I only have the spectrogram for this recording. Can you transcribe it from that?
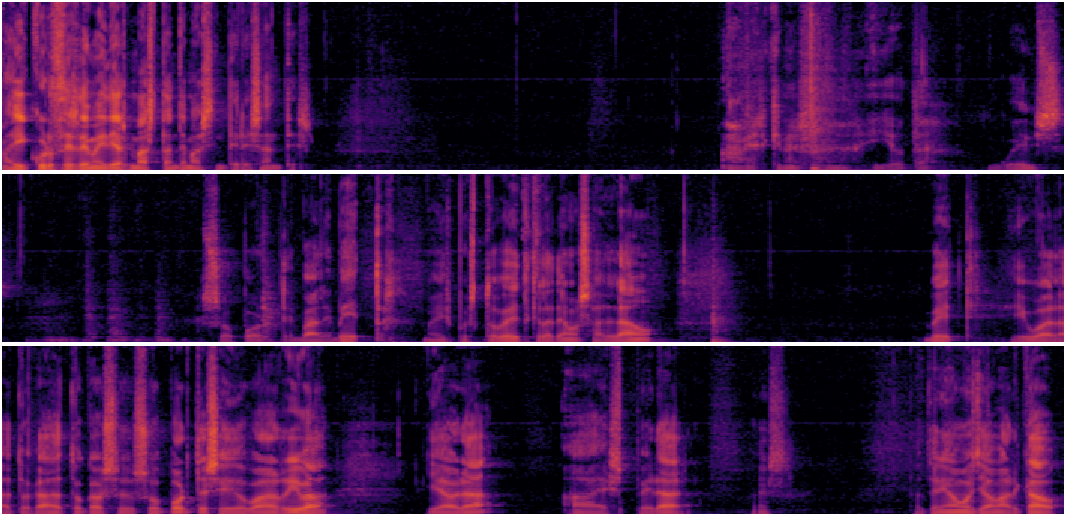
Hay cruces de medias bastante más interesantes. A ver, ¿qué me IOTA. Waves. Soporte. Vale, BET. Me habéis puesto BET, que la tenemos al lado. BET. Igual, ha tocado, ha tocado soporte, se ha ido para arriba. Y ahora a esperar. Lo teníamos ya marcado.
